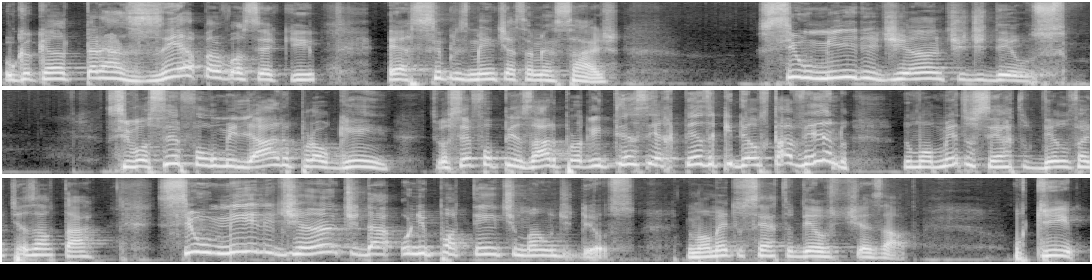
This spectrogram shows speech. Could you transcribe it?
o que eu quero trazer para você aqui é simplesmente essa mensagem. Se humilhe diante de Deus. Se você for humilhado por alguém, se você for pisado por alguém, tenha certeza que Deus está vendo. No momento certo, Deus vai te exaltar. Se humilhe diante da onipotente mão de Deus. No momento certo, Deus te exalta. O que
